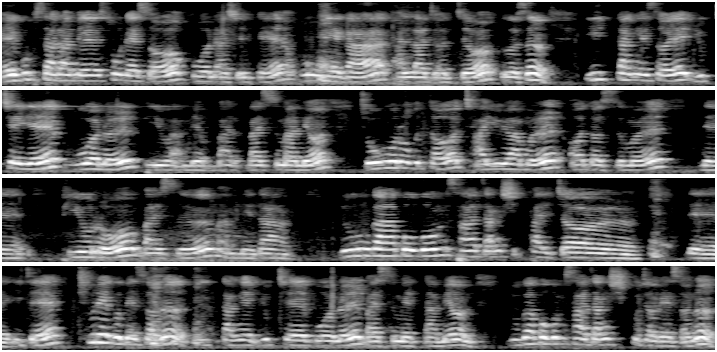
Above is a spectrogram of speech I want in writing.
애굽 사람의 손에서 구원하실 때 홍해가 갈라졌죠. 그것은 이 땅에서의 육체의 구원을 비유하며 말, 말씀하며 종으로부터 자유함을 얻었음을 네, 비유로 말씀합니다. 누가복음 4장 18절 네, 이제 출애굽에서는 이 땅의 육체의 구원을 말씀했다면 누가복음 4장 19절에서는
